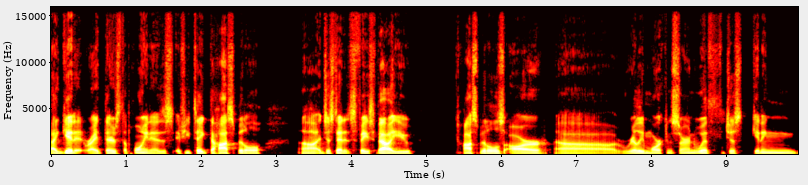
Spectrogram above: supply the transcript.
I get it, right? There's the point is if you take the hospital uh, just at its face value, hospitals are uh, really more concerned with just getting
